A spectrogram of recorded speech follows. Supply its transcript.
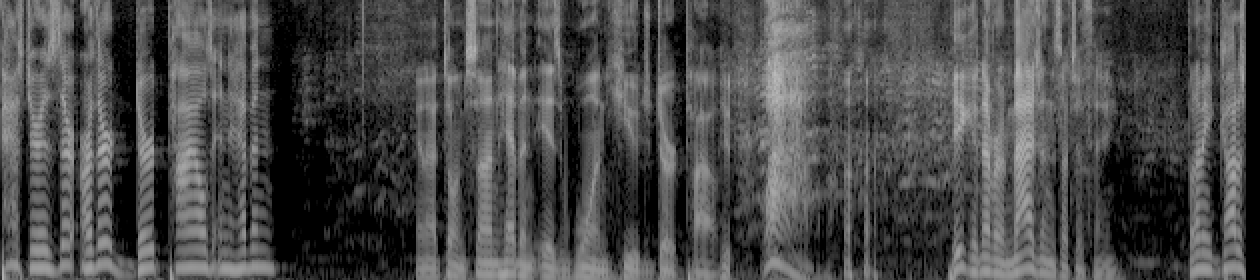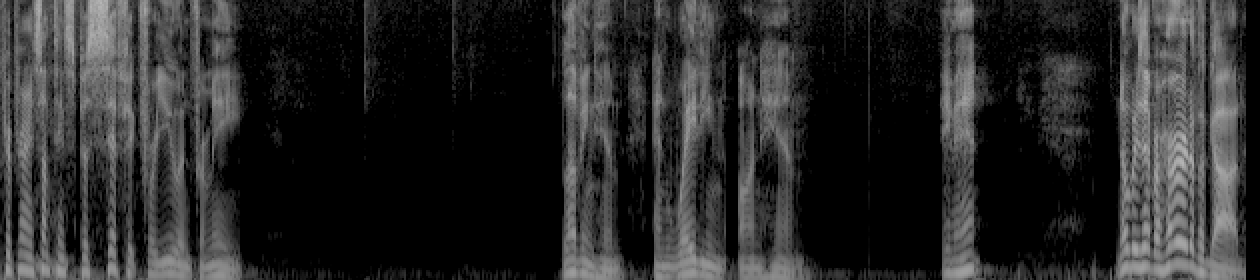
Pastor, is there are there dirt piles in heaven? And I told him, son, heaven is one huge dirt pile. He, wow. he could never imagine such a thing. But I mean, God is preparing something specific for you and for me. Loving Him and waiting on Him. Amen? Nobody's ever heard of a God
